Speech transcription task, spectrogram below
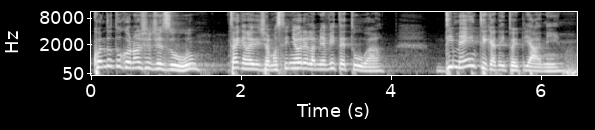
quando tu conosci Gesù, sai che noi diciamo, Signore, la mia vita è tua. Dimentica dei tuoi piani.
